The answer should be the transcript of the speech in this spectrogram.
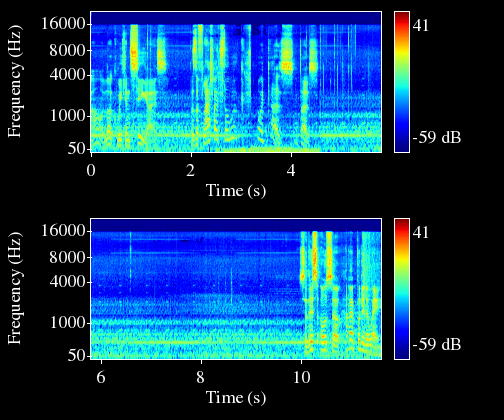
Oh, look, we can see, guys. Does the flashlight still work? Oh, it does. It does. So this also, how do I put it away?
